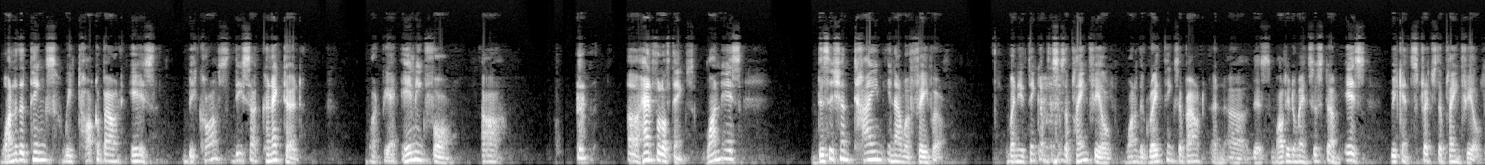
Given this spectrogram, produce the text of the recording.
One of the things we talk about is because these are connected, what we are aiming for are a handful of things. One is decision time in our favor. When you think of this as a playing field, one of the great things about an, uh, this multi-domain system is we can stretch the playing field.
